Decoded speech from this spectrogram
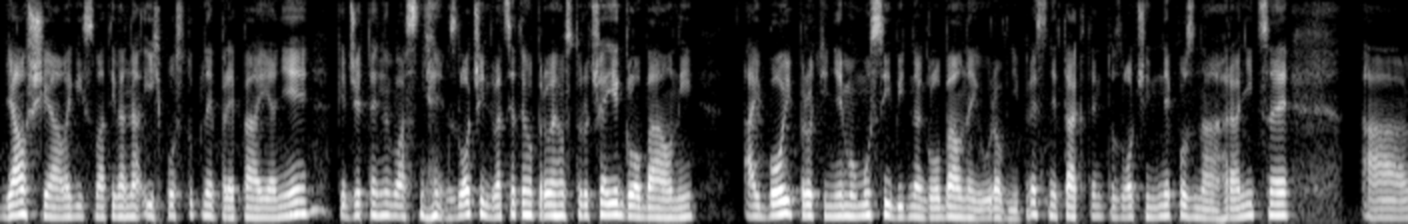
ďalšia legislatíva na ich postupné prepájanie, keďže ten vlastne zločin 21. storočia je globálny, aj boj proti nemu musí byť na globálnej úrovni. Presne tak, tento zločin nepozná hranice, a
